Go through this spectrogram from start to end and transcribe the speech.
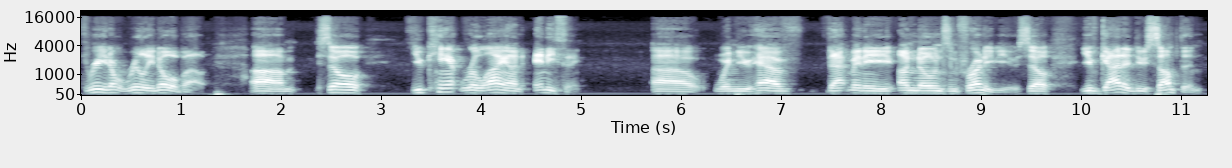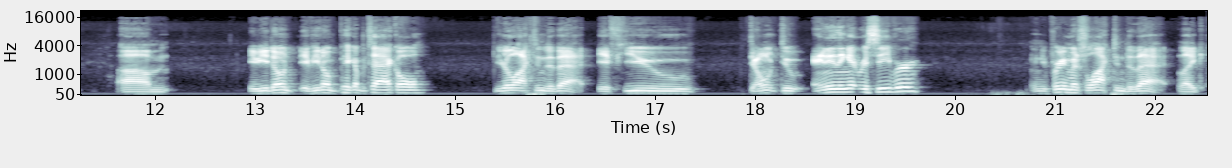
three you don't really know about. Um, so you can't rely on anything uh, when you have that many unknowns in front of you. So you've got to do something. Um, if you don't, if you don't pick up a tackle, you're locked into that. If you don't do anything at receiver, and you're pretty much locked into that. Like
